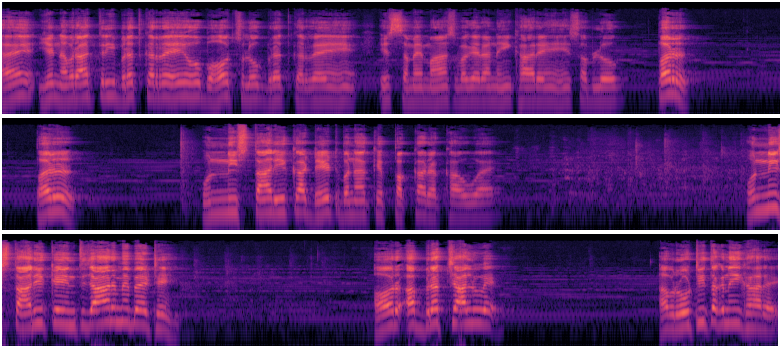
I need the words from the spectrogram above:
है, ये नवरात्रि व्रत कर रहे हो, बहुत से लोग व्रत कर रहे हैं, इस समय मांस वगैरह नहीं खा रहे हैं सब लोग। पर पर 19 तारीख का डेट बना के पक्का रखा हुआ है। 19 तारीख के इंतज़ार में बैठे हैं। और अब व्रत चालू है। अब रोटी तक नहीं खा रहे।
